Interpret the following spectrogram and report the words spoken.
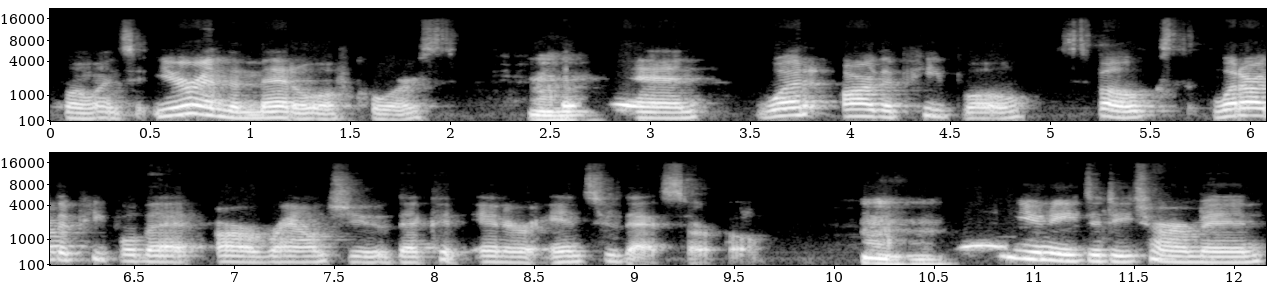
influence. You're in the middle, of course. Mhm, And what are the people, spokes, what are the people that are around you that could enter into that circle? mhm, You need to determine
